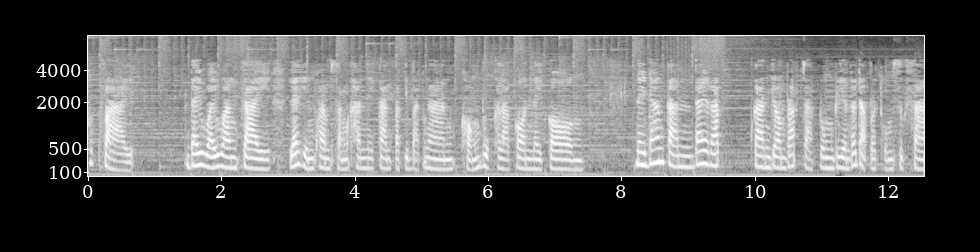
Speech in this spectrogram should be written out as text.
ทุกฝ่ายได้ไว้วางใจและเห็นความสำคัญในการปฏิบัติงานของบุคลากรในกอง ในด้านการได้รับการยอมรับจากโรงเรียนระดับประถมศึกษา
